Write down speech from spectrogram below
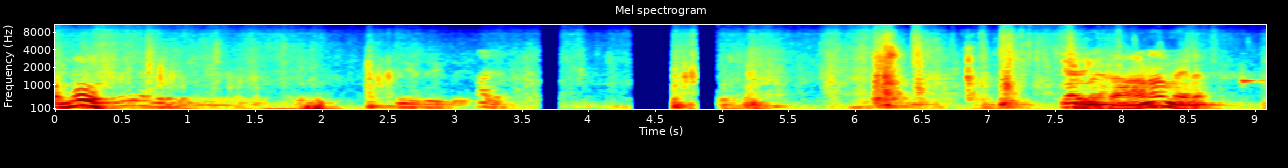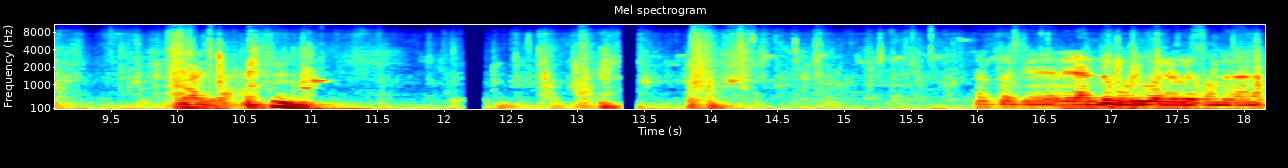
അമ്മോ ഒന്നും കാണാൻ മേല. ഇത് രണ്ട് മുറി പോലെയുള്ള സംവിധാനം.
